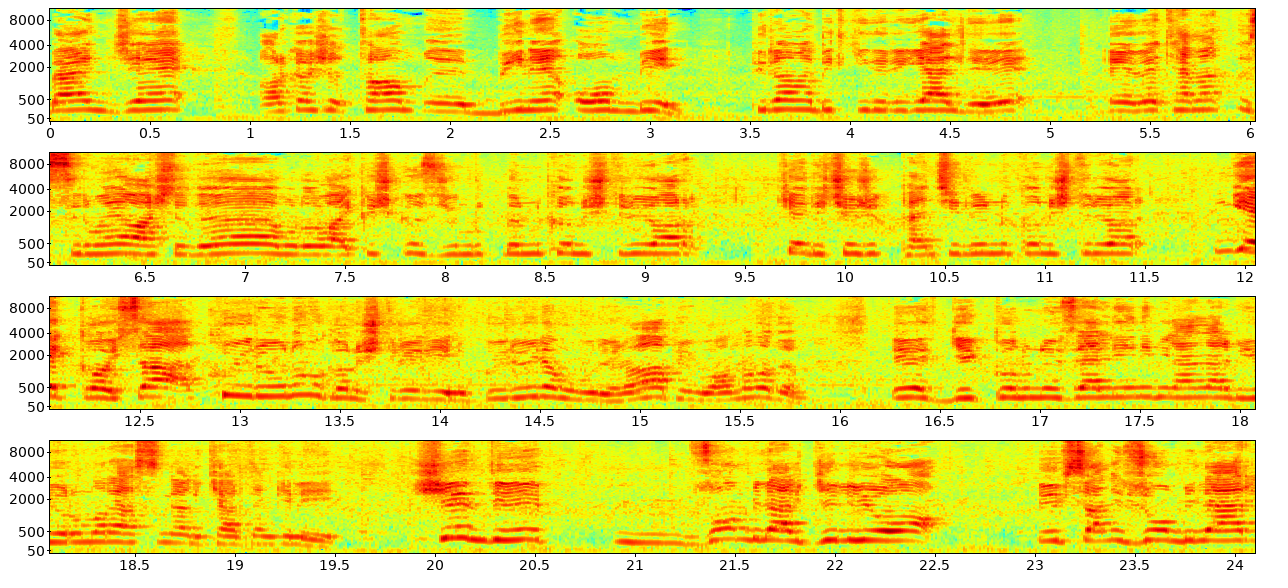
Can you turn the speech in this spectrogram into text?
bence. Arkadaşlar tam e, bine 10 bin. Pirana bitkileri geldi. Evet hemen ısırmaya başladı. Burada baykuş kız yumruklarını konuşturuyor. Kedi çocuk pençelerini konuşturuyor. Gekko ise kuyruğunu mu konuşturuyor diyelim. Kuyruğuyla mı vuruyor? Ne yapıyor bu anlamadım. Evet Gekko'nun özelliğini bilenler bir yorumlara yazsın yani kertenkeleyi. Şimdi hmm, zombiler geliyor. Efsane zombiler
